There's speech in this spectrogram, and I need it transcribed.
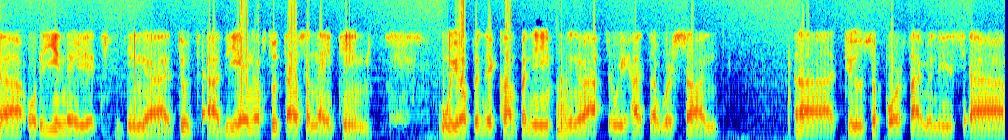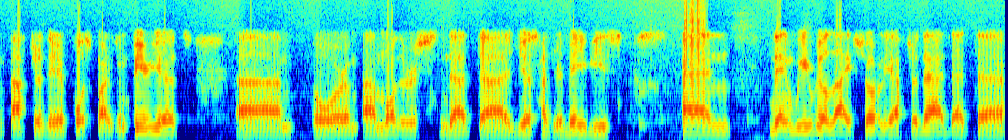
uh, originated in uh, at the end of 2019. We opened the company, you know, after we had our son uh, to support families uh, after their postpartum periods um, or uh, mothers that uh, just had their babies. And then we realized shortly after that that uh,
